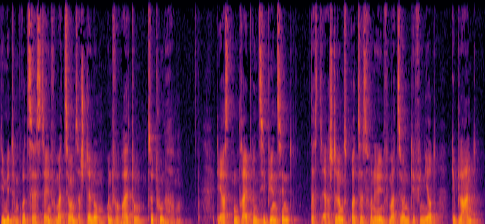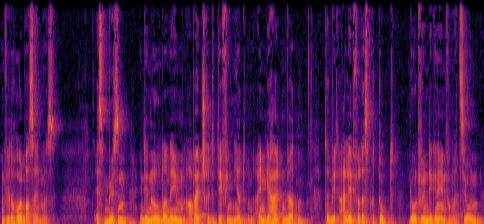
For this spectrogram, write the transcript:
die mit dem Prozess der Informationserstellung und Verwaltung zu tun haben. Die ersten drei Prinzipien sind, dass der Erstellungsprozess von den Informationen definiert, geplant und wiederholbar sein muss. Es müssen in den Unternehmen Arbeitsschritte definiert und eingehalten werden, damit alle für das Produkt notwendigen Informationen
